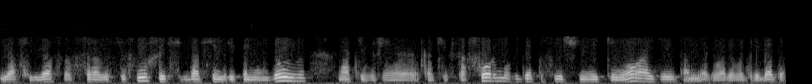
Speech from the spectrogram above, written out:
Я всегда вас с радостью слушаю, всегда всем рекомендую на тех же каких-то форумах, где посвящены кино Азии. Там я говорю, вот, ребята,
